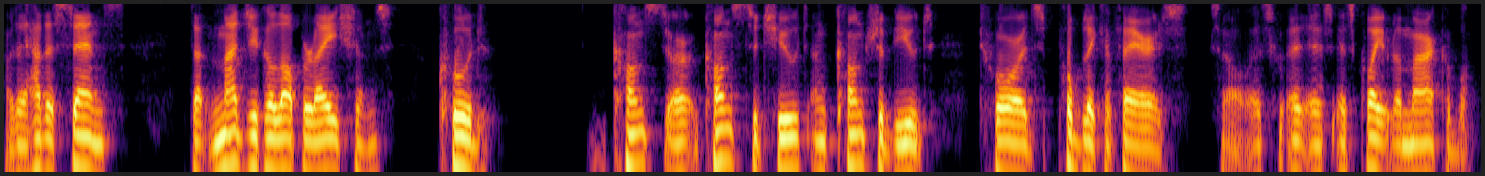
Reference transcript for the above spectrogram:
or they had a sense that magical operations could const- constitute and contribute towards public affairs. So it's, it's, it's quite remarkable.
